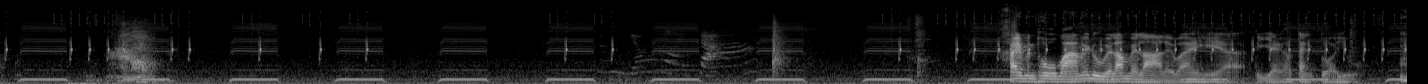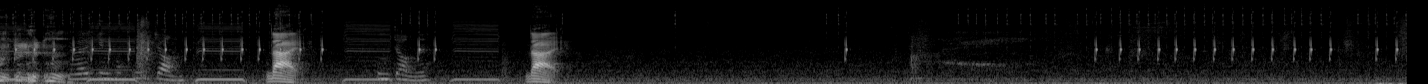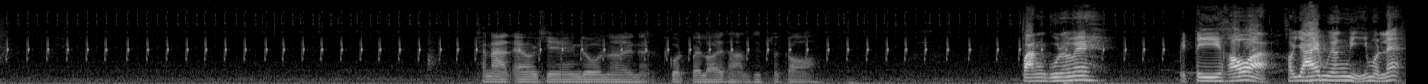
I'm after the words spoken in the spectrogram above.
ใครมันโทรมาไม่ดูเวลาเวลาเลยวะไอ้เฮียตีใหญ่เขาแต่งตัวอยู่ไว้กินพวกกุ้งจ่อมได้ กุ้งจ่อมนะ ได้ ขนาด LK ยังโดนอะไรเนี่ย กดไปร้อยสามสิบสกอร์ ฟังกูนะเว้ยไปตีเขาอะ เขาย้ายเมืองหนีหมดแล้ว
